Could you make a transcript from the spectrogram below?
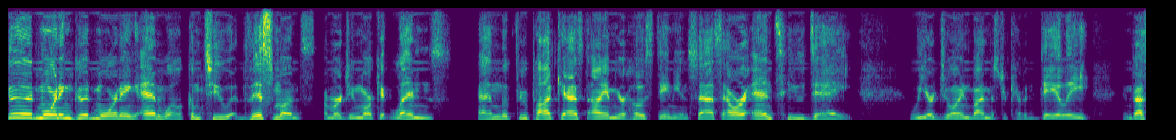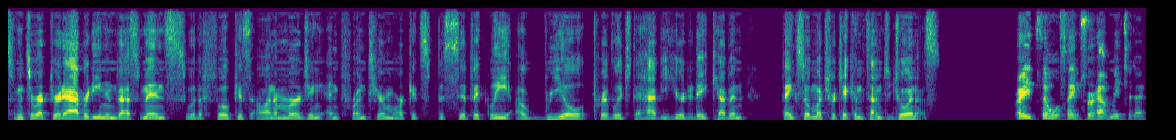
Good morning, good morning, and welcome to this month's Emerging Market Lens and Look Through podcast. I am your host, Damian Sassower, and today we are joined by Mr. Kevin Daly, Investment Director at Abrdn Investments, with a focus on emerging and frontier markets specifically. A real privilege to have you here today, Kevin. Thanks so much for taking the time to join us. Great. So, well, thanks for having me today.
